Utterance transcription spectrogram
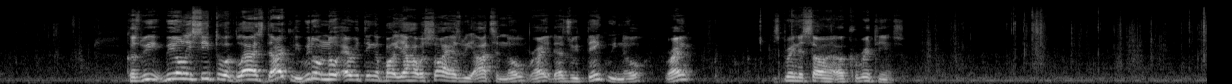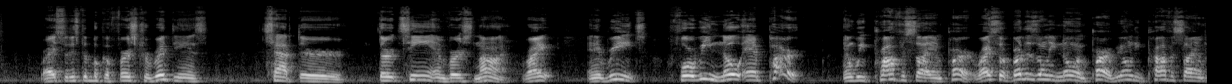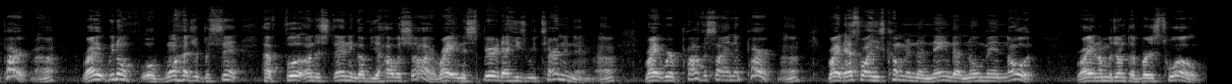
Because we, we only see through a glass darkly. We don't know everything about Yahawashi as we ought to know, right? As we think we know, right? Let's bring this out in uh, Corinthians. Right? So this is the book of First Corinthians, chapter 13 and verse 9, right? And it reads, For we know in part, and we prophesy in part, right? So brothers only know in part. We only prophesy in part, man right? We don't uh, 100% have full understanding of Yahawashi, right? In the spirit that he's returning him, huh? right? We're prophesying in part, man, right? That's why he's coming in a name that no man knoweth, right? And I'm going to jump to verse 12.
